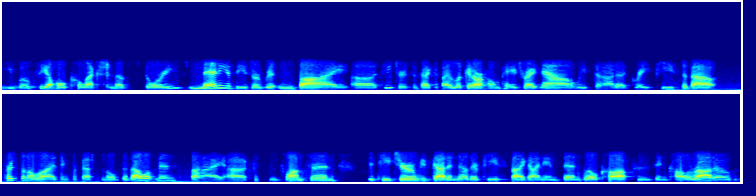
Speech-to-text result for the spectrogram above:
you will see a whole collection of stories. Many of these are written by uh, teachers. In fact, if I look at our homepage right now, we've got a great piece about personalizing professional development by Kristen Swanson, the teacher. We've got another piece by a guy named Ben Wilkoff, who's in Colorado, who's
